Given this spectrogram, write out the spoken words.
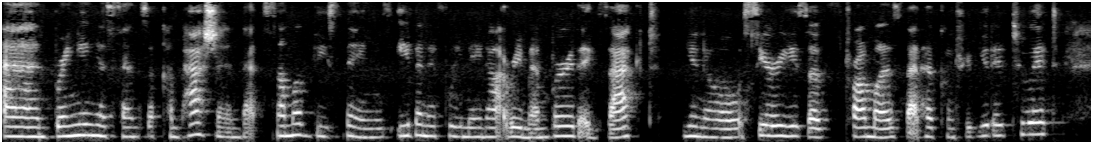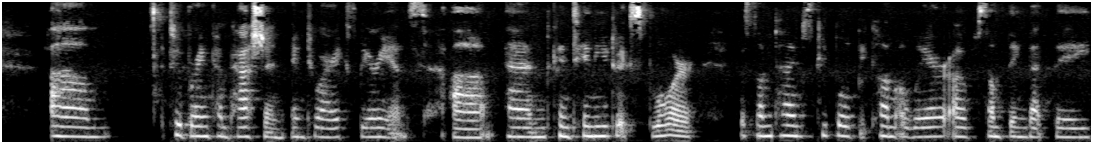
and bringing a sense of compassion that some of these things, even if we may not remember the exact, you know, series of traumas that have contributed to it, um, to bring compassion into our experience um, and continue to explore. Because sometimes people become aware of something that they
